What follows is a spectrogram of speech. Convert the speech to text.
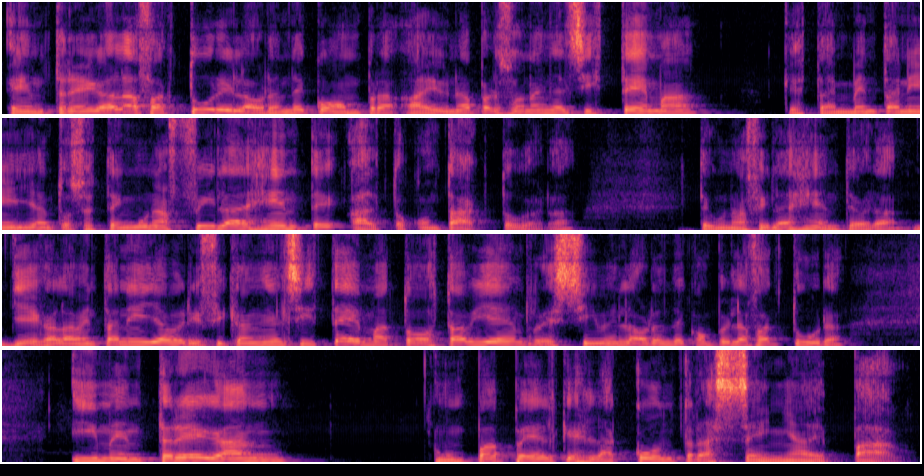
Entrega la factura y la orden de compra. Hay una persona en el sistema que está en ventanilla, entonces tengo una fila de gente, alto contacto, ¿verdad? tengo una fila de gente, ¿verdad? Llega a la ventanilla, verifican el sistema, todo está bien, reciben la orden de compra y la factura y me entregan un papel que es la contraseña de pago.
